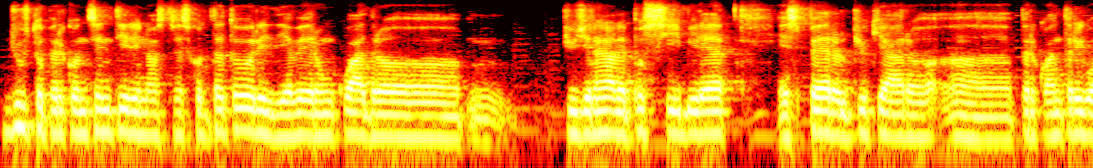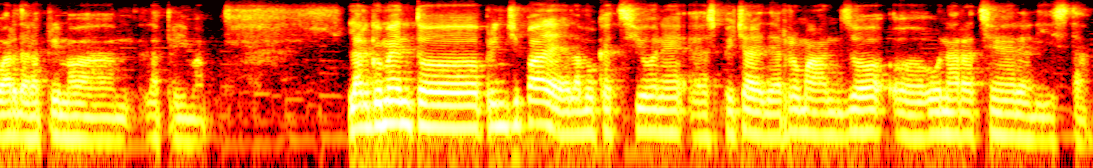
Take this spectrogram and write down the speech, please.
giusto per consentire ai nostri ascoltatori di avere un quadro più generale possibile e spero il più chiaro uh, per quanto riguarda la prima. La prima. L'argomento principale è la vocazione eh, speciale del romanzo o narrazione realista,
